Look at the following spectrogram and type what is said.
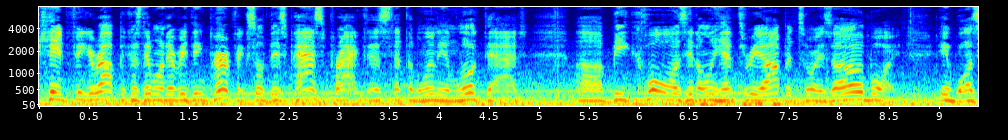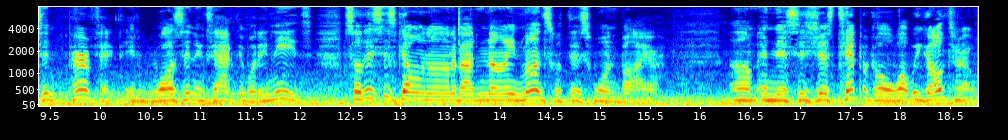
can't figure out because they want everything perfect. So this past practice that the Millennium looked at, uh, because it only had three operatories, oh boy, it wasn't perfect. It wasn't exactly what he needs. So this is going on about nine months with this one buyer. Um, and this is just typical what we go through.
